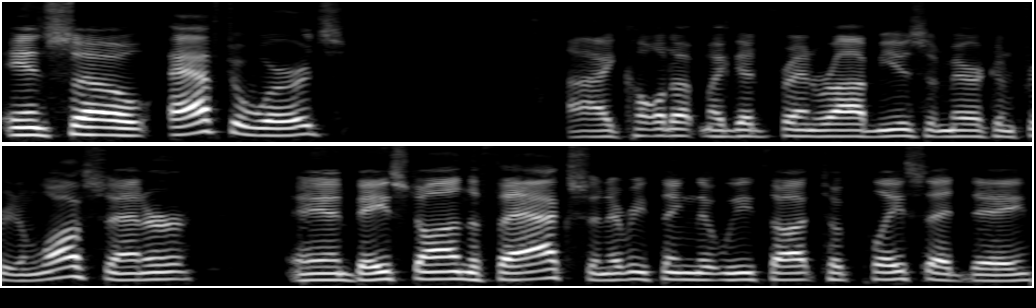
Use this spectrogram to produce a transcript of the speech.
And so afterwards, I called up my good friend Rob Muise at American Freedom Law Center. And based on the facts and everything that we thought took place that day,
